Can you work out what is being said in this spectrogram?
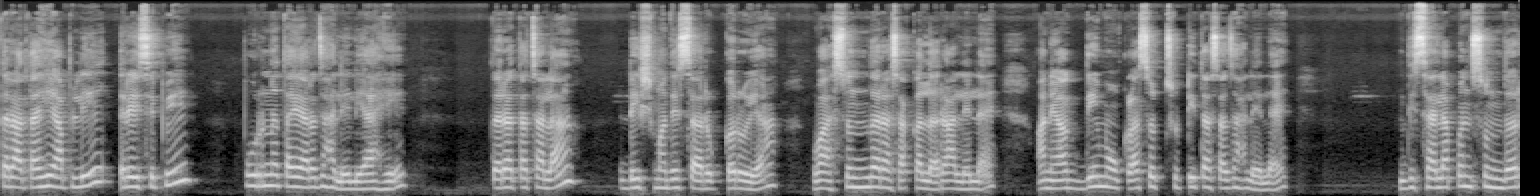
तर आता ही आपली रेसिपी पूर्ण तयार झालेली आहे. तर आता चला डिशमध्ये सर्व करूया. वा सुंदर असा कलर आलेला आहे आणि अगदी मोकळा सुटसुटीत असा झालेला आहे. दिसायला पण सुंदर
